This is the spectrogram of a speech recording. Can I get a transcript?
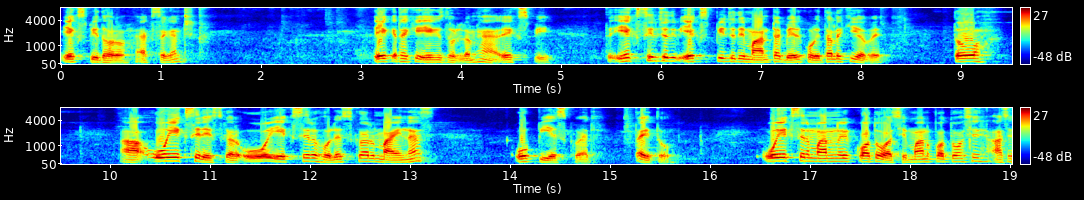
এক্স পি ধরো, এক সেকেন্ড। এক এটাকে এক্স ধরলাম? হ্যাঁ এক্স পি তো এক্সির যদি এক্স পির যদি মানটা বের করি, তাহলে কী হবে? তো ও এক্সের স্কোয়ার ও এক্সের whole square minus O P square তাই তো? ও এক্সের মানের কত আছে? মান কত আছে? আছে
